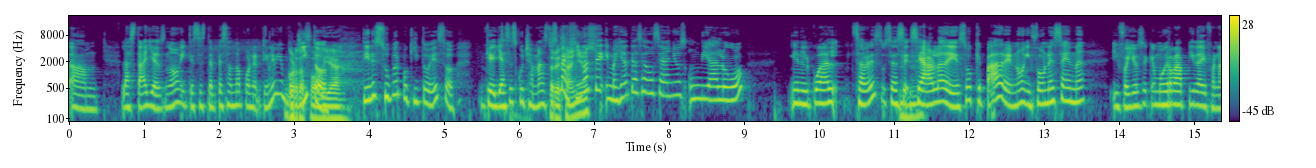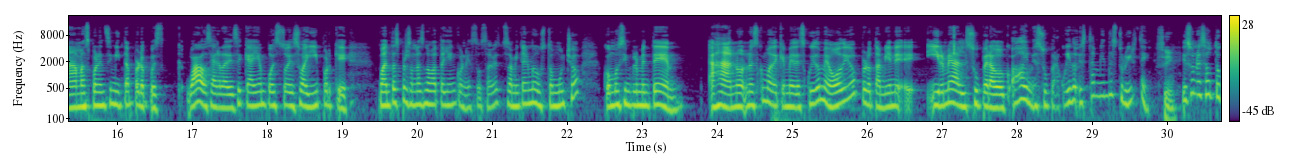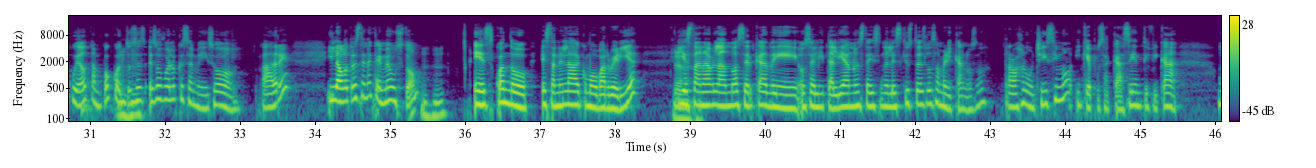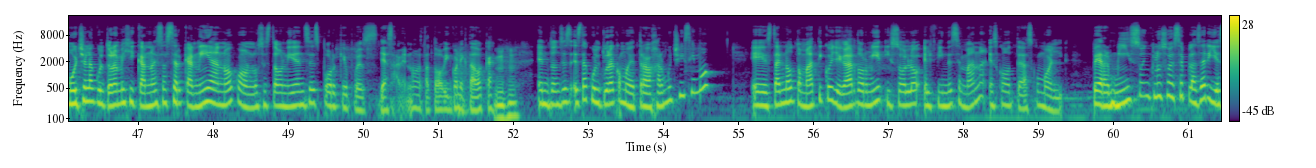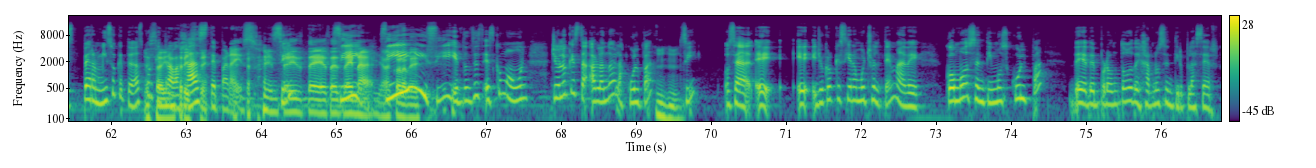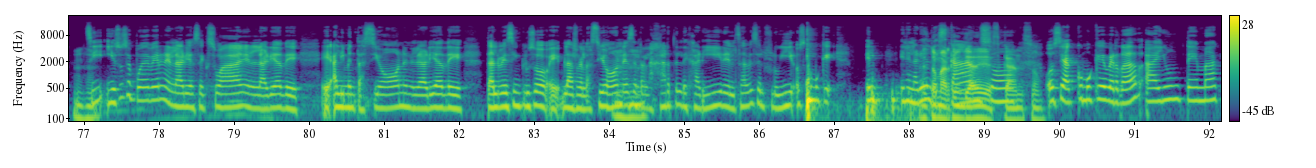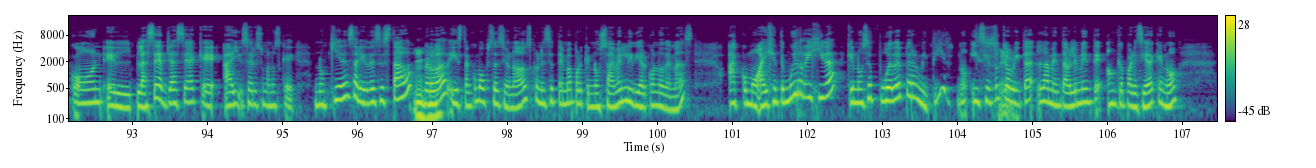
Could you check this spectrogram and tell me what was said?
las tallas, ¿no? Y que se está empezando a poner, tiene bien poquito. Gordofobia. Tiene súper poquito eso, que ya se escucha más. ¿Tres Entonces, años? imagínate, imagínate hace 12 años un diálogo en el cual, ¿sabes? O sea, se, se habla de eso, qué padre, ¿no? Y fue una escena, y fue yo sé que muy rápida, y fue nada más por encimita, pero pues, wow, se agradece que hayan puesto eso ahí, porque cuántas personas no batallan con esto, ¿sabes? Pues a mí también me gustó mucho, como simplemente... Ajá, no, no es como de que me descuido, me odio, pero también eh, irme al super ay, me super cuido, es también destruirte. Sí. Eso no es autocuidado tampoco. Entonces, eso fue lo que se me hizo padre. Y la otra escena que a mí me gustó Ujú. es cuando están en la como barbería y están hablando acerca de, o sea, el italiano está diciéndoles que ustedes los americanos, ¿no? Trabajan muchísimo y que pues acá se identifica mucho en la cultura mexicana esa cercanía, ¿no? Con los estadounidenses porque pues ya saben, ¿no? Está todo bien conectado acá. Entonces, esta cultura como de trabajar muchísimo, eh, estar en automático, llegar, dormir y solo el fin de semana es cuando te das como el permiso incluso ese placer y es permiso que te das porque trabajaste triste. para eso. Está bien ¿sí? triste esa Sí, escena, ya sí, sí. Entonces es como un. Yo lo que está hablando de la culpa. ¿sí? O sea, eh, eh, yo creo que sí era mucho el tema de cómo sentimos culpa de de pronto dejarnos sentir placer, ¿sí? Y eso se puede ver en el área sexual, en el área de eh, alimentación, en el área de tal vez incluso eh, las relaciones, el relajarte, el dejar ir, el, ¿sabes? El fluir. O sea, como que el, en el área del tomarte descanso. un día de descanso. O sea, como que de verdad hay un tema con el placer, ya sea que hay seres humanos que no quieren salir de ese estado, ¿verdad? Y están como obsesionados con ese tema porque no saben lidiar con lo demás a como hay gente muy rígida que no se puede permitir, ¿no? Y siento Sí. que ahorita, lamentablemente, aunque pareciera que no,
